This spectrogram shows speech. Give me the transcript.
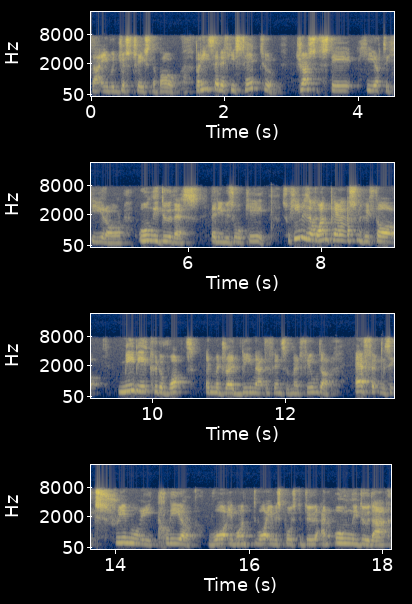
that he would just chase the ball. But he said if you said to him, just stay here to here or only do this, then he was okay. So he was the one person who thought maybe it could have worked in Madrid being that defensive midfielder if it was extremely clear what he want, what he was supposed to do, and only do that,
